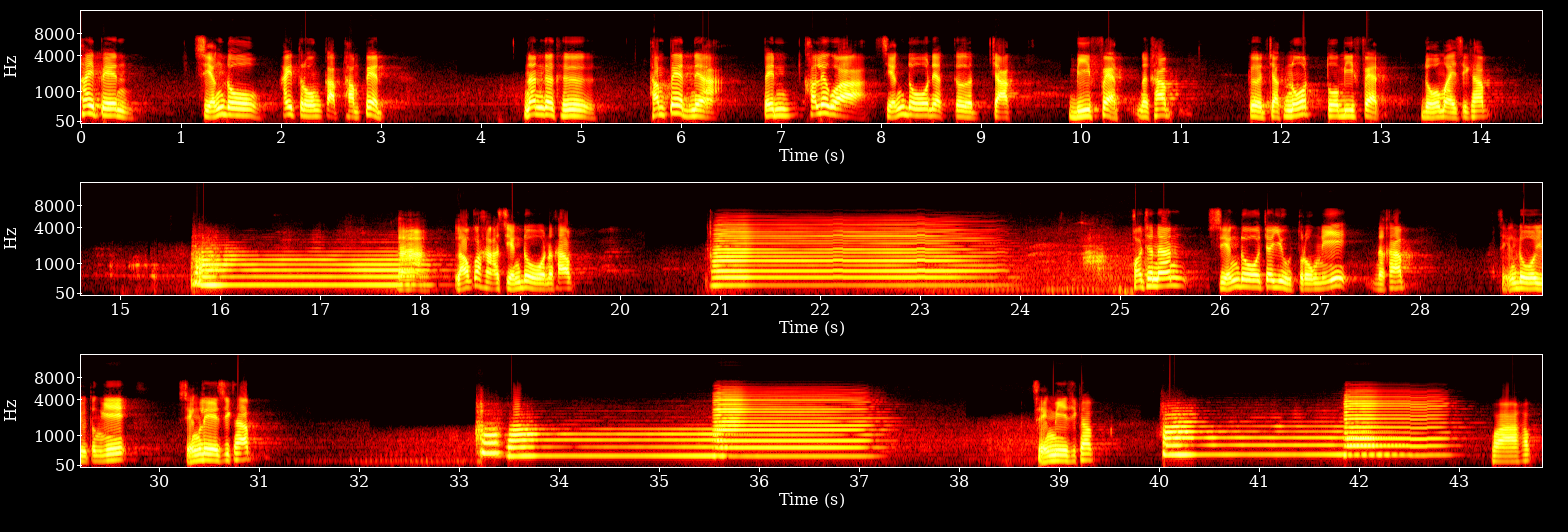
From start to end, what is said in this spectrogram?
ให้เป็นเสียงโดให้ตรงกับทำเป็ดนั่นก็คือทำเป็ดเนี่ยเป็นเขาเรียกว่าเสียงโดเนี่ยเกิดจาก B flat นะครับ เกิดจากโน้ตตัว B flat โดใหม่สิครับอ่าเราก็หาเสียงโดนะครับ เพราะฉะนั้นเสียงโดจะอยู่ตรงนี้นะครับ เสียงโดอยู่ตรงนี้ เสียงเลสิครับ เสียงมีสิครับฟาครับ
